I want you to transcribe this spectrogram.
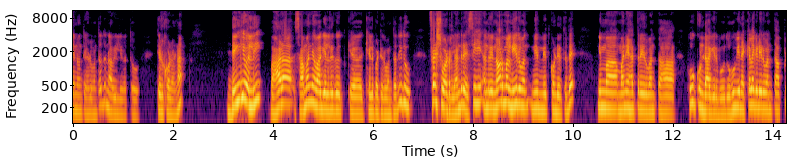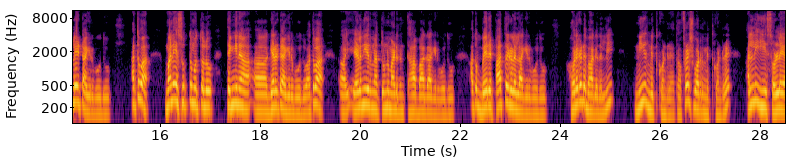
ಏನು ಅಂತ ಹೇಳುವಂಥದ್ದು ನಾವು ಇಲ್ಲಿ ಇವತ್ತು ತಿಳ್ಕೊಳ್ಳೋಣ. ಡೆಂಗ್ಯೂ ಅಲ್ಲಿ ಬಹಳ ಸಾಮಾನ್ಯವಾಗಿ ಎಲ್ರಿಗೂ ಕೇಳ್ಪಟ್ಟಿರುವಂಥದ್ದು ಇದು ಫ್ರೆಶ್ ವಾಟರ್ ಅಂದ್ರೆ ಸಿಹಿ, ಅಂದ್ರೆ ನಾರ್ಮಲ್ ನೀರು ನೀರು ನಿಂತ್ಕೊಂಡಿರ್ತದೆ. ನಿಮ್ಮ ಮನೆ ಹತ್ರ ಇರುವಂತಹ ಹೂಕುಂಡ ಹೂವಿನ ಕೆಳಗಡೆ ಇರುವಂತಹ ಪ್ಲೇಟ್ ಆಗಿರ್ಬೋದು, ಅಥವಾ ಮನೆಯ ಸುತ್ತಮುತ್ತಲು ತೆಂಗಿನ ಗೆರಟೆ ಆಗಿರ್ಬೋದು, ಅಥವಾ ಎಳನೀರನ್ನ ತುಂಡು ಮಾಡಿದಂತಹ ಭಾಗ ಆಗಿರ್ಬೋದು ಅಥವಾ ಬೇರೆ ಪಾತ್ರೆಗಳಲ್ಲಾಗಿರ್ಬೋದು, ಹೊರಗಡೆ ಭಾಗದಲ್ಲಿ ನೀರು ನಿಂತ್ಕೊಂಡ್ರೆ ಅಥವಾ ಫ್ರೆಶ್ ವಾಟರ್ ನಿಂತ್ಕೊಂಡ್ರೆ ಅಲ್ಲಿ ಈ ಸೊಳ್ಳೆಯ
